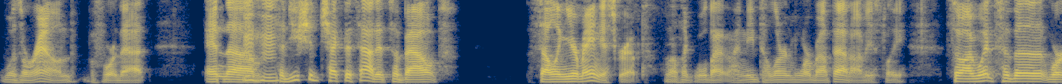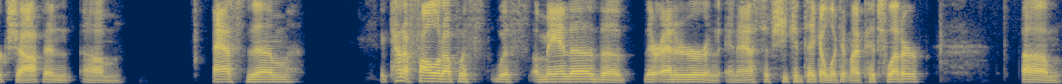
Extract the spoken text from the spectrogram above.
was around before that. And um, Mhm. said, You should check this out. It's about selling your manuscript. And I was like, Well, that, I need to learn more about that, obviously. So I went to the workshop and um, asked them. It kind of followed up with with Amanda, the their editor, and, and asked if she could take a look at my pitch letter um,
